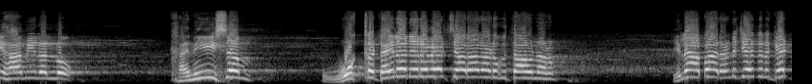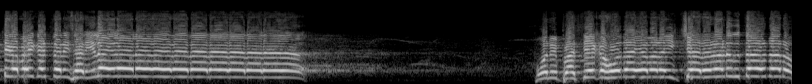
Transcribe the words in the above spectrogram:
ఈ హామీలలో కనీసం ఒక్కటైనా నెరవేర్చారా అని అడుగుతా ఉన్నాను ఇలా బా రెండు చేతులు గట్టిగా పైకెత్తాను సార్ ఇలా ఇలా ఇలా ఇలా ఇలా ఇలా ఇలా పోనీ ప్రత్యేక హోదా ఏమైనా ఇచ్చారని అడుగుతా ఉన్నారు.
